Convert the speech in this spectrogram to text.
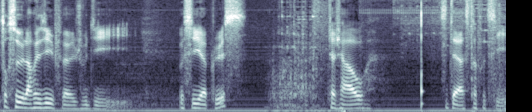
Sur ce, la rediff, euh, je vous dis aussi à plus. Ciao, ciao. C'était Astrafotsi.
